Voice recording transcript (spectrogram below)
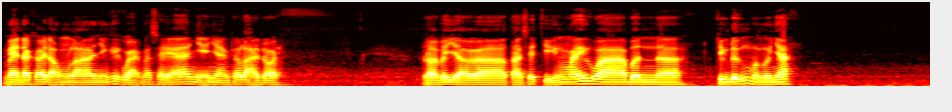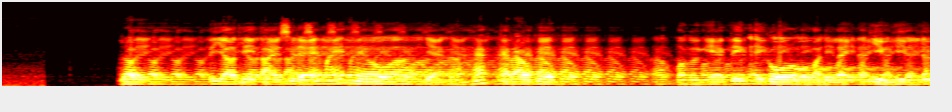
Men đã khởi động là những cái quạt nó sẽ nhẹ nhàng trở lại rồi. Rồi bây giờ à, Tài sẽ chuyển máy qua bên à, chân đứng mọi người nha rồi, rồi, rồi, bây giờ thì tài sẽ để máy theo à, dạng hát karaoke. Ờ, mọi người nghe tiếng echo và delay nó nhiều như vậy đó.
